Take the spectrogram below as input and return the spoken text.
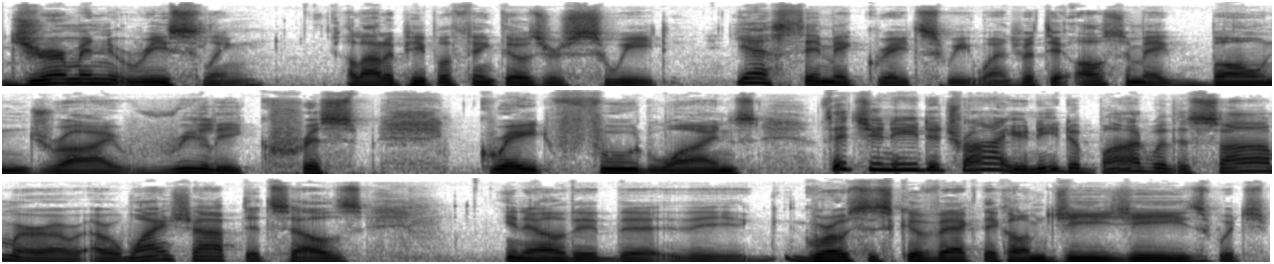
German Riesling. A lot of people think those are sweet. Yes, they make great sweet wines, but they also make bone dry, really crisp, great food wines that you need to try. You need to bond with a som or a, a wine shop that sells, you know, the the the grosses Gewächs. They call them GGs, which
